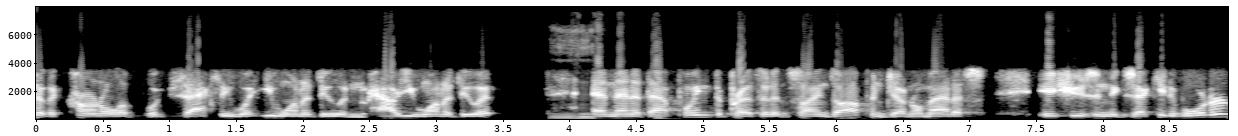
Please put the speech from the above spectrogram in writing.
to the kernel of exactly what you want to do and how you want to do it. Mm-hmm. And then at that point, the president signs off, and General Mattis issues an executive order,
